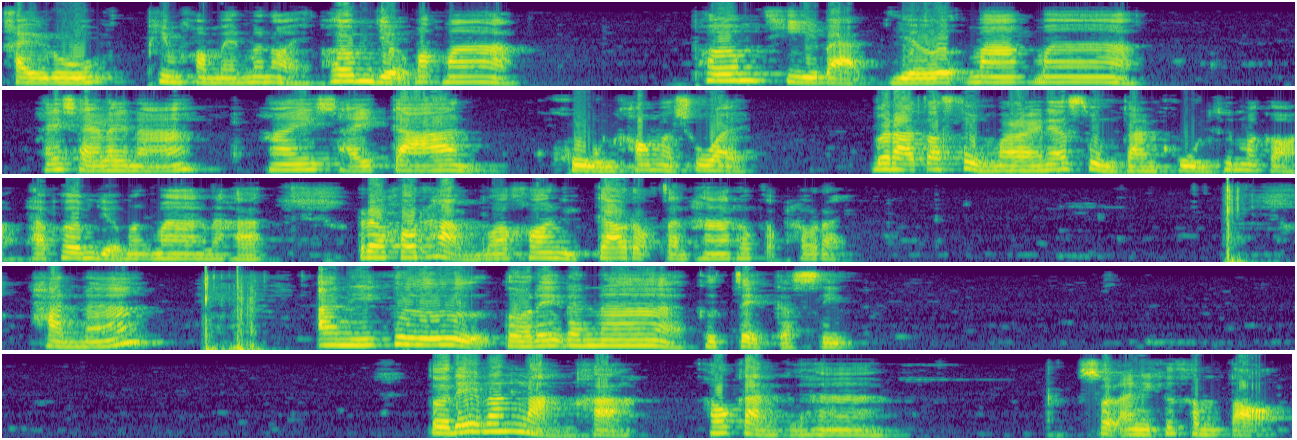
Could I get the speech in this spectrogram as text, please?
ใครรู้พิมพ์คอมเมนต์มาหน่อย เพิ่มเยอะมากๆ เพิ่มทีแบบเยอะมากๆ ให้ใช้อะไรนะ ให้ใช้การคูณเข้ามาช่วย เวลาจะสุ่มอะไรเนี่ยสุ่มการคูณขึ้นมาก่อน ถ้าเพิ่มเยอะมากๆนะคะแล้วเขาถามว่าข้อนี้9ดอกจัน5เท่ากับเท่าไหร่หันนะ อันนี้คือตัวเลขด้านหน้าคือ 7 กับ 10 ตัวเลขด้านหลังค่ะ เท่ากันคือ5ส่วนอันนี้คือคำตอบ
